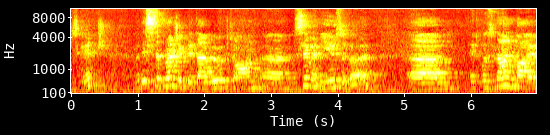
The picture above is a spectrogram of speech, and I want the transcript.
sketch. But this is a project that I worked on uh, seven years ago. Um, it was done by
